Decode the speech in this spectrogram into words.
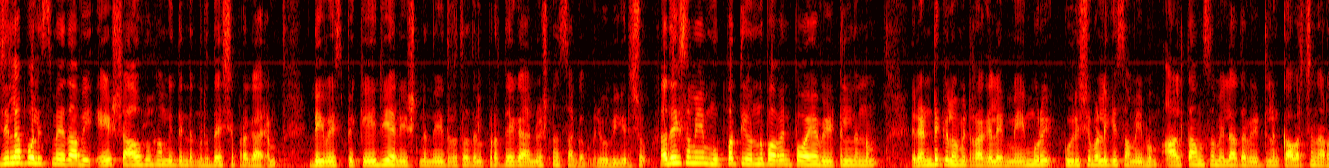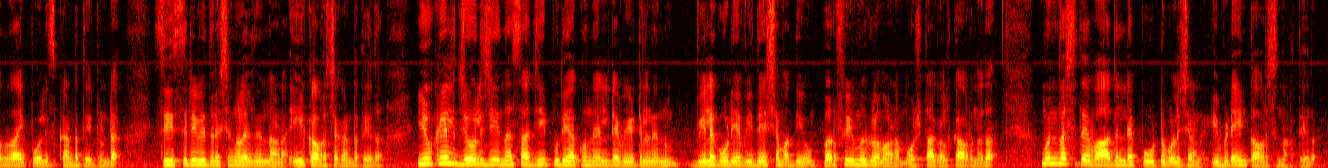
ജില്ലാ പോലീസ് മേധാവി എ ഷാഹുൽ ഹമീദിന്റെ നിർദ്ദേശപ്രകാരം ഡിവൈഎസ്പി കെ ജി അനീഷിന്റെ നേതൃത്വത്തിൽ പ്രത്യേക അന്വേഷണ സംഘം രൂപീകരിച്ചു. അതേസമയം മുപ്പത്തിയൊന്ന് പവൻ പോയ വീട്ടിൽ നിന്നും രണ്ട് കിലോമീറ്റർ അകലെ മേമുറി കുരിശുപള്ളിക്ക് സമീപം ആൾതാമസമില്ലാത്ത വീട്ടിലും കവർച്ച നടന്നതായി പോലീസ് കണ്ടെത്തിയിട്ടുണ്ട്. സി സി ടി വി ദൃശ്യങ്ങളിൽ നിന്നാണ് ഈ കവർച്ച കണ്ടെത്തിയത്. യു കെയിൽ ജോലി ചെയ്യുന്ന സജി പുതിയാക്കുന്നേലിന്റെ വീട്ടിൽ നിന്നും വില കൂടിയ വിദേശ മദ്യവും പെർഫ്യൂമുകളുമാണ് മോഷ്ടാക്കൾ കവർന്നത്. മുൻവശത്തെ വാതിലിന്റെ പൂട്ട് പൊളിച്ചാണ് ഇവിടെയും കവർച്ച നടത്തിയത്.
